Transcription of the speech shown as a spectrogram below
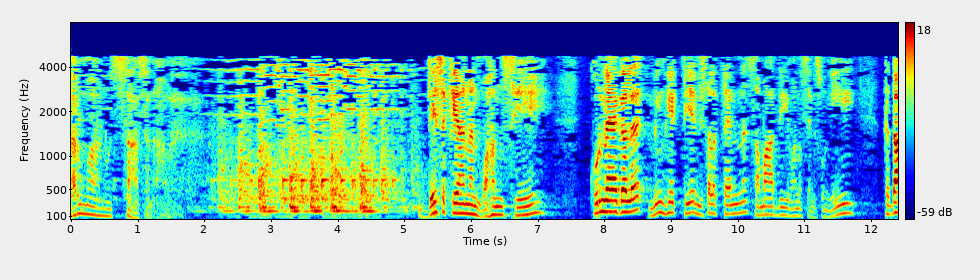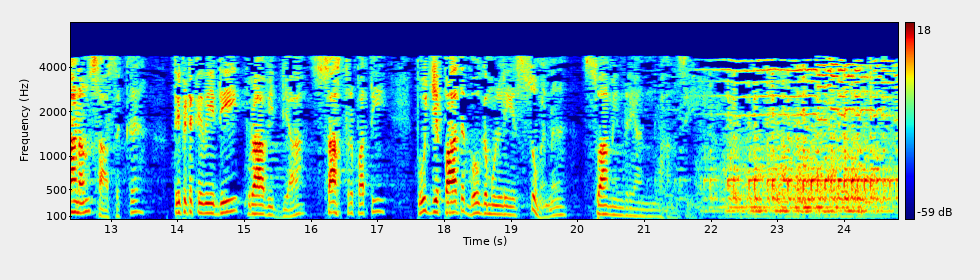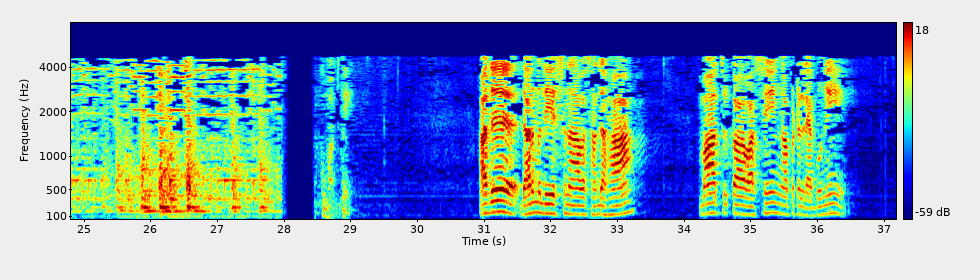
ධර්මානුශාසනාව. දේශකයාණන් වහන්සේ කුරුණෑගල මින්හෙට්ටිය නිසලතැන්න සමාධි වනසෙනසුනි ප්‍රධානම් ශාසක ත්‍රිපිටකවේදී පුරාවිද්‍යා ශාස්ත්‍රපති පූජ්‍යපාද භෝගමුල්ලේ සුමන ස්වාමීන්ද්‍රයන් වහන්සේ. අද ධර්ම දේශනාව සඳහා මාතෘකා වශයෙන් අපට ලැබුණේ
